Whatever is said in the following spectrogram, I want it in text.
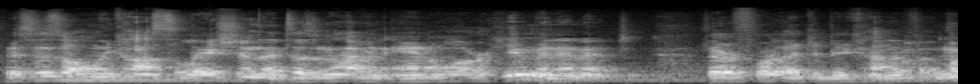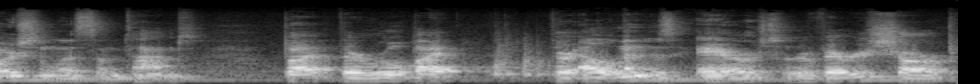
This is the only constellation that doesn't have an animal or human in it. Therefore, they can be kind of emotionless sometimes. But they're ruled by, their element is air, so they're very sharp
